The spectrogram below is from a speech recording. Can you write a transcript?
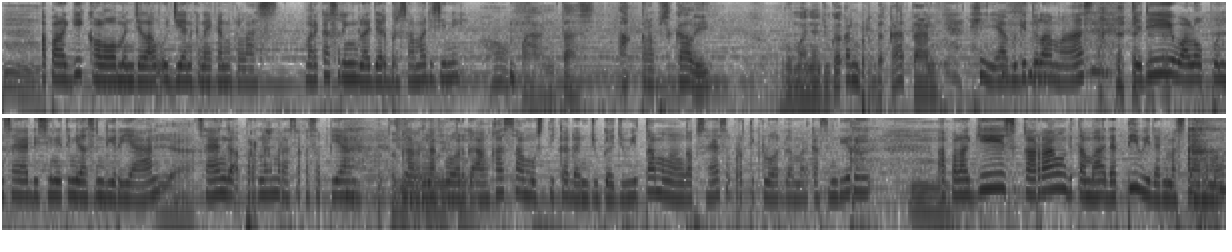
Hmm. apalagi kalau menjelang ujian kenaikan kelas. Mereka sering belajar bersama di sini. Oh, pantas. Akrab sekali. Rumahnya juga kan berdekatan. Iya begitulah mas. Jadi walaupun saya di sini tinggal sendirian, Iya. saya nggak pernah merasa kesepian Tentu karena itu. keluarga Angkasa, Mustika dan juga Juwita menganggap saya seperti keluarga mereka sendiri. Hmm. Apalagi sekarang ditambah ada Tiwi dan Mas Dharma.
